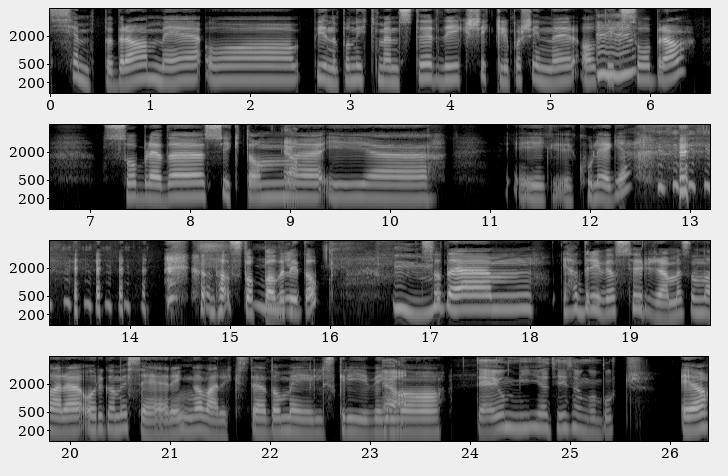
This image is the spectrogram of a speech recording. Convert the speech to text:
kjempebra med å begynne på nytt mønster. Det gikk skikkelig på skinner. Alt gikk Mhm. så bra. Så ble det sykdom Ja. eh, i, eh, i kollegiet. Og da stoppa det litt opp. mm. Så det mm, Jeg har drevet og surra med sånn der organisering av verksted og mailskriving Ja. og Det er jo mye tid som går bort Ja.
